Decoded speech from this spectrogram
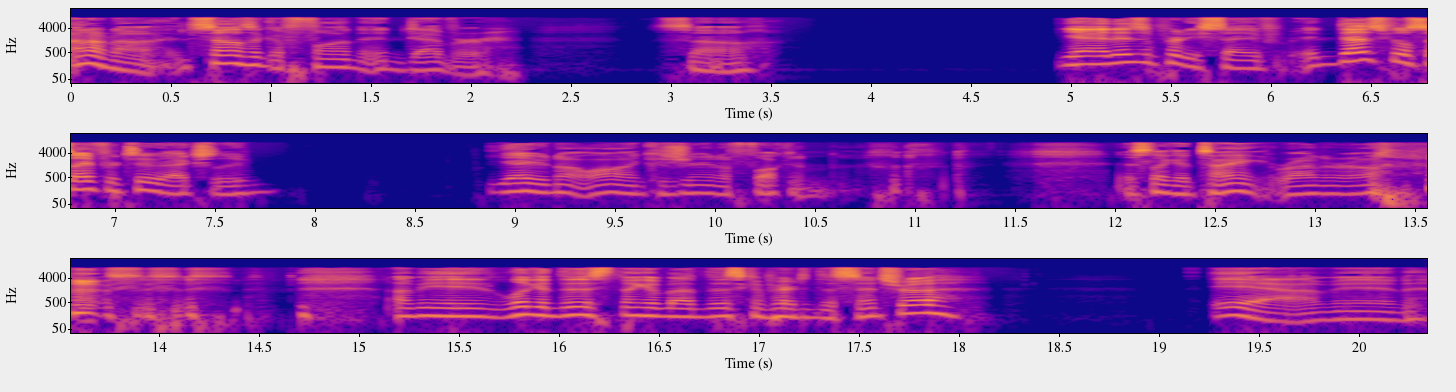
I don't know. It sounds like a fun endeavor. So, yeah, it is a pretty safe. It does feel safer too, actually. Yeah, you're not lying because you're in a fucking. it's like a tank running around. I mean, look at this. Think about this compared to the Sentra. Yeah, I mean,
